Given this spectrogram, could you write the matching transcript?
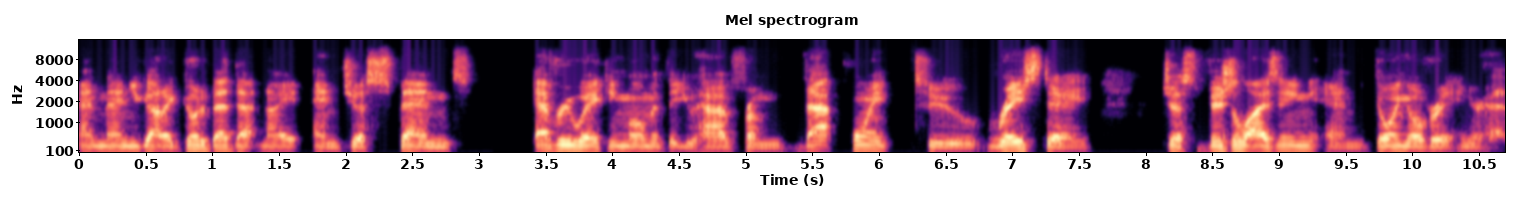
And then you got to go to bed that night and just spend every waking moment that you have from that point to race day, just visualizing and going over it in your head.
